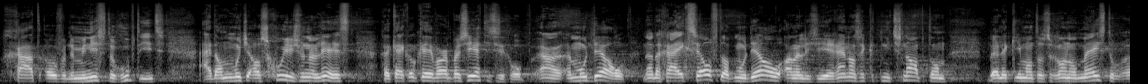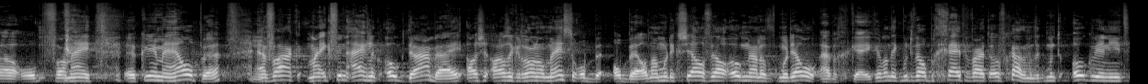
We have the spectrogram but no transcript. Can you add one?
gaat over de minister roept iets, eh, dan moet je als goede journalist gaan kijken, oké, waar baseert hij zich op? Ja, een model. Nou, dan ga ik zelf dat model analyseren en als ik het niet snap, dan bel ik iemand als Ronald Meester eh, op van hey, eh, kun je me helpen? En vaak, maar ik vind eigenlijk ook daarbij, als, als ik Ronald Meester op, opbel, dan moet ik zelf wel ook naar dat model hebben gekeken. Want ik moet wel begrijpen waar het over gaat. Want ik moet ook weer niet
